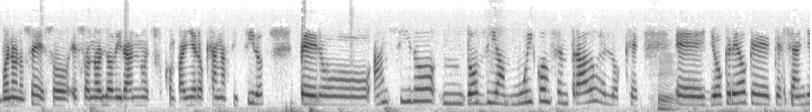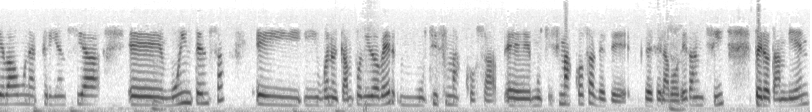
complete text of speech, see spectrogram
bueno, no sé, eso, eso nos lo dirán nuestros compañeros que han asistido, pero han sido mm, dos días muy concentrados en los que mm. eh, yo creo que, que se han llevado una experiencia eh, muy intensa y, bueno, y que han podido ver muchísimas cosas, eh, muchísimas cosas desde, desde la bodega en sí, pero también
